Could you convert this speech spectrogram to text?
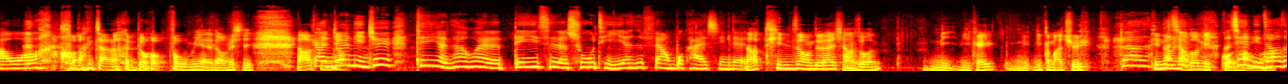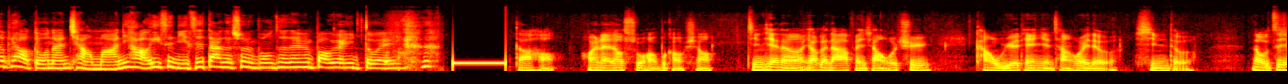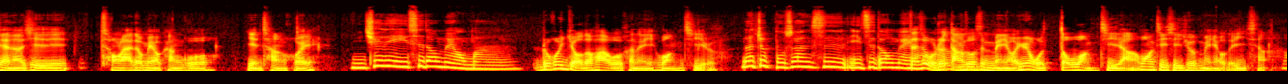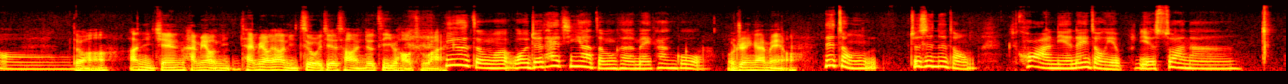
好哦，我讲了很多负面的东西，然后感觉你去听演唱会的第一次的初体验是非常不开心的。然后听众就在想说，你你可以你你干嘛去？对啊，听众想说你而，而且你知道这票多难抢吗？你好意思，你只搭个顺风车在那边抱怨一堆。大家好，欢迎来到说好不搞笑。今天呢，要跟大家分享我去看五月天演唱会的心得。那我之前呢，其实从来都没有看过演唱会。你确定一次都没有吗？如果有的话，我可能也忘记了。那就不算是一次都没有。但是我就当做是没有，因为我都忘记了，忘记其实就没有的意象。哦，对啊，啊，你今天还没有，你还没有要你自我介绍，你就自己跑出来。因为怎么？我觉得太惊讶，怎么可能没看过？我觉得应该没有。那种就是那种跨年那种也也算啊。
